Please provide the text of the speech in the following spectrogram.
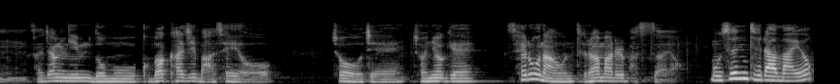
음, 사장님 너무 구박하지 마세요. 저 어제 저녁에 새로 나온 드라마를 봤어요. 무슨 드라마요?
